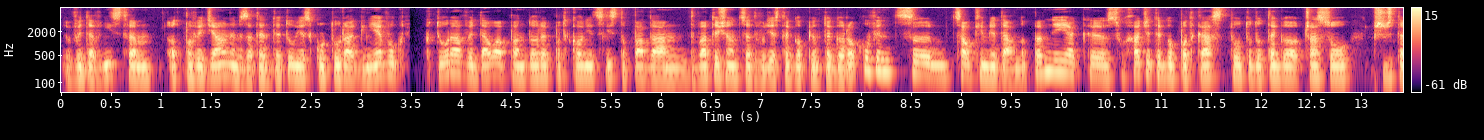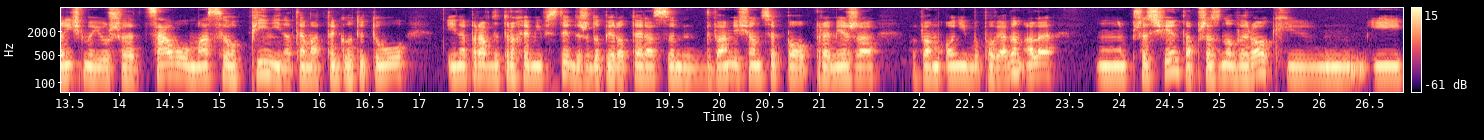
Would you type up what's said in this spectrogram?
wydawnictwem odpowiedzialnym za ten tytuł jest Kultura Gniewu, która wydała Pandorę pod koniec listopada 2025 roku, więc e, całkiem niedawno. Pewnie jak e, słuchacie tego podcastu, to do tego czasu przeczytaliśmy już e, całą masę opinii na temat tego tytułu i naprawdę trochę mi wstyd, że dopiero teraz, dwa miesiące po premierze, Wam o nim opowiadam, ale przez święta, przez nowy rok i, i,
